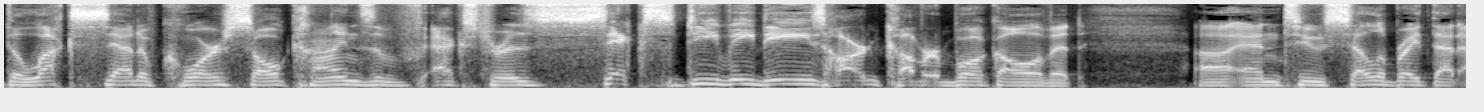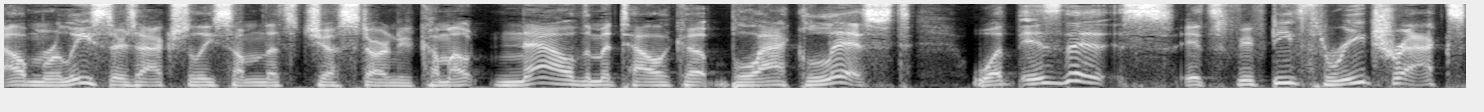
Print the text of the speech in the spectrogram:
Deluxe set, of course, all kinds of extras, six DVDs, hardcover book, all of it. Uh, and to celebrate that album release, there's actually something that's just starting to come out now the Metallica Blacklist. What is this? It's 53 tracks,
